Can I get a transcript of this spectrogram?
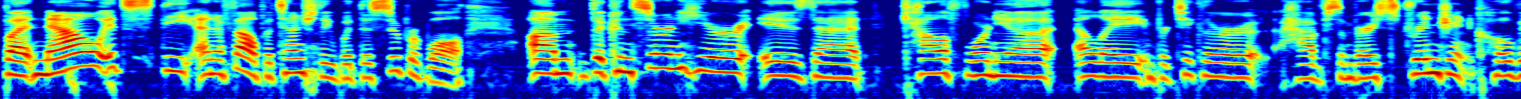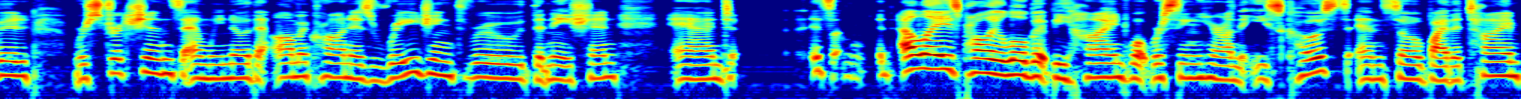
But now it's the NFL potentially with the Super Bowl. Um, the concern here is that California, LA in particular, have some very stringent COVID restrictions, and we know that Omicron is raging through the nation. And it's LA is probably a little bit behind what we're seeing here on the East Coast, and so by the time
